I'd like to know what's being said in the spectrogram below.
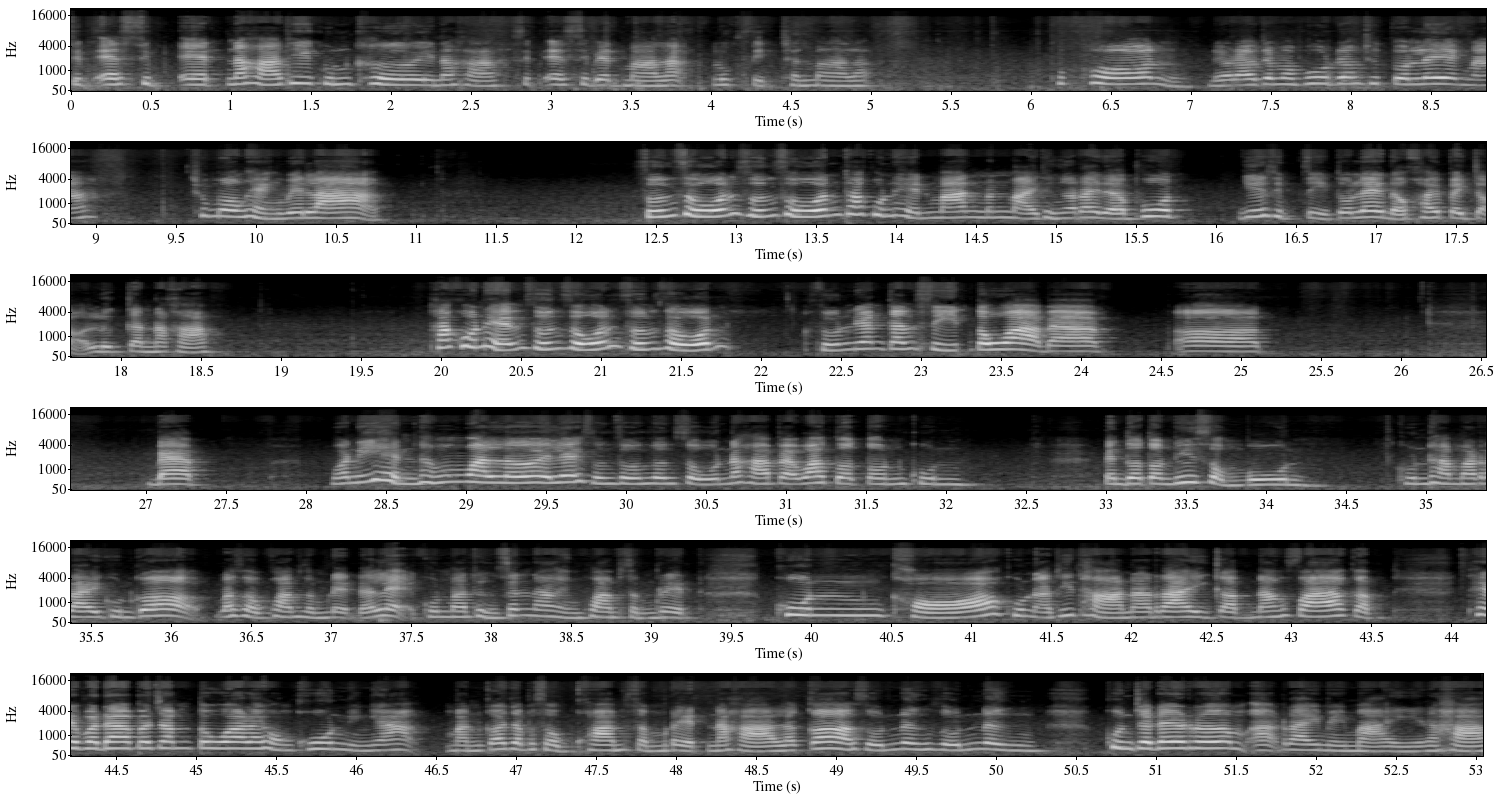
สิบเอ็ดสิบเอ็ดนะคะ ที่คุ้นเคยนะคะสิบเอ็ดสิบเอ็ดมาละ ลูกศิษย์ฉันมาละ ทุกคน เดี๋ยวเราจะมาพูดเรื่องชุดตัวเลขนะ ชั่วโมงแห่งเวลา ศูนย์ศูนย์ศูนย์ศูนย์ถ้าคุณเห็นมันมันหมายถึงอะไร เดี๋ยวพูดยี่สิบสี่ตัวเลขเดี๋ยวค่อยไปเจาะลึกกันนะคะ ถ้าคุณเห็นศูนย์ศูนย์ศูนย์ศูนย์ศูนย์เรียงกันสี่ตัวแบบเอ่อแบบวันนี้เห็นทั้งวันเลยเลขศูนย์ศูนย์ศูนย์ศูนย์นะคะ แปลว่าตัวตนคุณ เป็นตัวตนที่สมบูรณ์ คุณทำอะไรคุณก็ประสบความสำเร็จแล้วแหละ คุณมาถึงเส้นทางแห่งความสำเร็จ คุณขอคุณอธิษฐานอะไรกับนางฟ้ากับเทวดาประจำตัวอะไรของคุณอย่างเงี้ย มันก็จะประสบความสำเร็จนะคะ แล้วก็ศูนย์หนึ่งศูนย์หนึ่งคุณจะได้เริ่มอะไรใหม่ ๆนะคะ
